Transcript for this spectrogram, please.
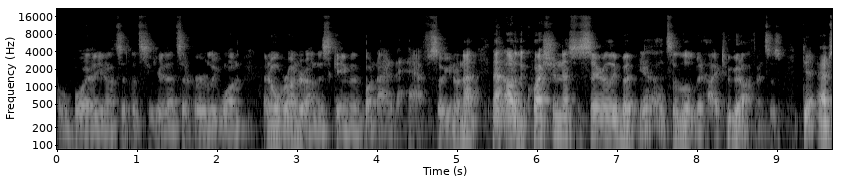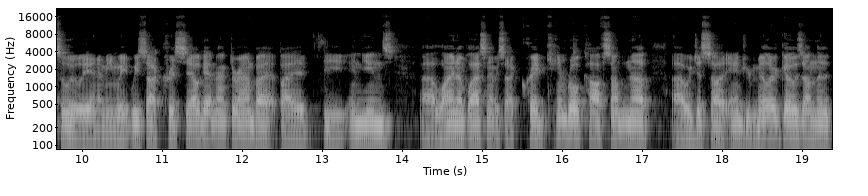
oh boy, you know, let's, let's see here, that's an early one, an over/under on this game of about nine and a half. So you know, not not out of the question necessarily, but yeah, it's a little bit high. Two good offenses. Yeah, absolutely, and I mean, we, we saw Chris Sale get knocked around by by the Indians uh, lineup last night. We saw Craig Kimbrel cough something up. Uh, we just saw that Andrew Miller goes on the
